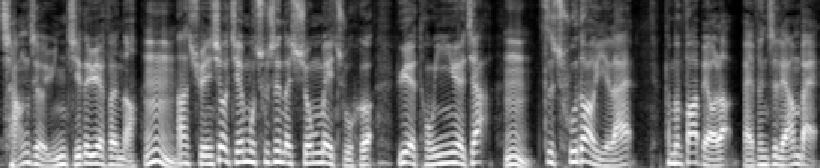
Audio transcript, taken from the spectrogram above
强者云集的月份呢。嗯啊，选秀节目出身的兄妹组合乐童音乐家，嗯自出道以来，他们发表了百分之两百、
